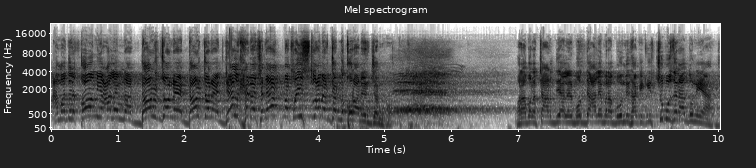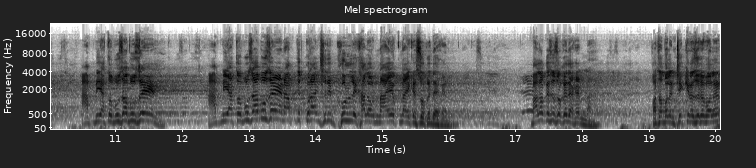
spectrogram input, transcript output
আমাদের কওমি আলেমরা ডরজনে ডরজনে জেল খেটেছেন একমাত্র ইসলামের জন্য, কোরআনের জন্য। ওরা বলে, চার দেয়ালের মধ্যে আলেমরা বন্দি থাকে, কিচ্ছু বুঝে না দুনিয়া। আপনি এত বুঝা বুঝেন, আপনি এত বুঝা বুঝেন, আপনি কোরআন শরীফ খুললে খালো, নায়ক নায়কে চোখে দেখেন। ভালো কিছু চোখে দেখেন না। কথা বলেন ঠিক কিনা জোরে বলেন?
